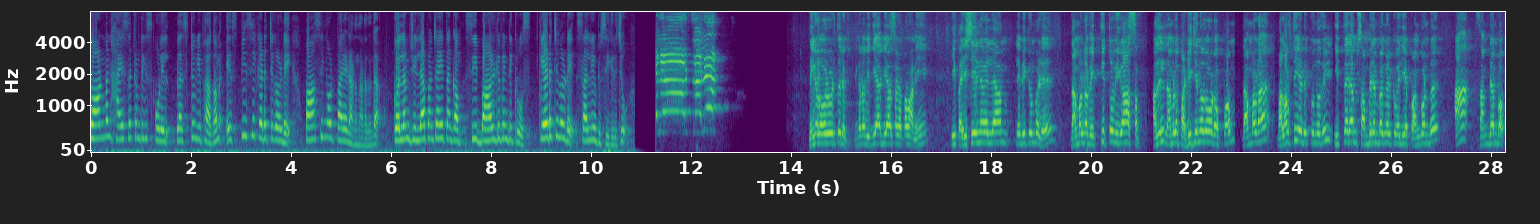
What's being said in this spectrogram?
ഗവൺമെന്റ് ഹയർ സെക്കൻഡറി സ്കൂളിൽ പ്ലസ് ടു വിഭാഗം എസ് പി സി കേഡറ്റുകളുടെ പാസിംഗ് ഔട്ട് പരേഡാണ് നടന്നത്. കൊല്ലം ജില്ലാ പഞ്ചായത്ത് അംഗം സി ബാൾഡുവിൻ ഡി ക്രൂസ് കേഡറ്റുകളുടെ സല്യൂട്ട് സ്വീകരിച്ചു. നിങ്ങൾ ഓരോരുത്തരും നിങ്ങളുടെ വിദ്യാഭ്യാസ ഘട്ടമാണ് ഈ പരിശീലനമെല്ലാം ലഭിക്കുമ്പോൾ നമ്മളുടെ വ്യക്തിത്വ വികാസം അതിൽ നമ്മൾ പഠിക്കുന്നതോടൊപ്പം നമ്മുടെ വളർത്തിയെടുക്കുന്നതിൽ ഇത്തരം സംരംഭങ്ങൾക്ക് വലിയ പങ്കുണ്ട്. ആ സംരംഭം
